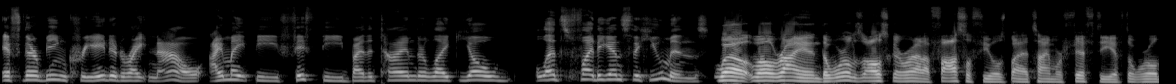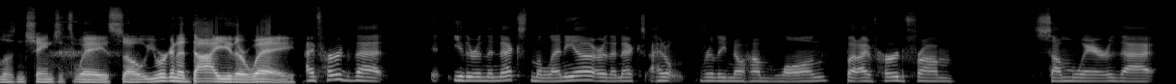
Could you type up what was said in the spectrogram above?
if they're being created right now, I might be 50 by the time they're like, yo, let's fight against the humans. Well, well, Ryan, the world is also going to run out of fossil fuels by the time we're 50 if the world doesn't change its ways. So you were going to die either way. I've heard that either in the next millennia or the next, I don't really know how long, but I've heard from somewhere that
